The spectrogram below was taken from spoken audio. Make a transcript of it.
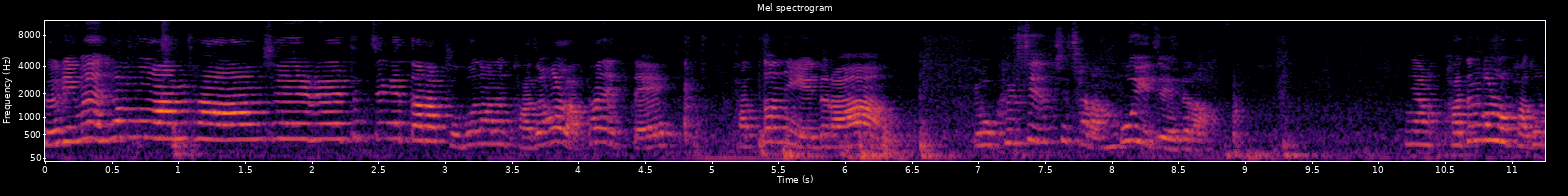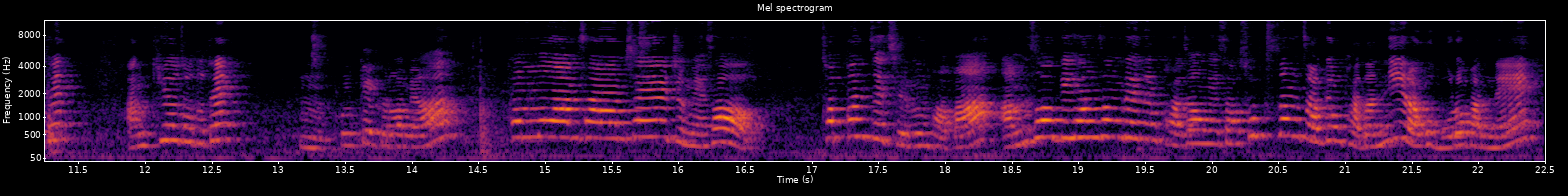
그림은 현무암, 사암, 쉐일을 특징에 따라 구분하는 과정을 나타냈대. 봤더니 얘들아 요 글씨 혹시 잘 안 보이지 얘들아? 그냥 받은 걸로 봐도 돼? 안 키워줘도 돼? 응, 볼게 그러면 중에서 첫 번째 질문 봐봐. 암석이 형성되는 과정에서 속성 작용 받았니? 라고 물어봤네.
